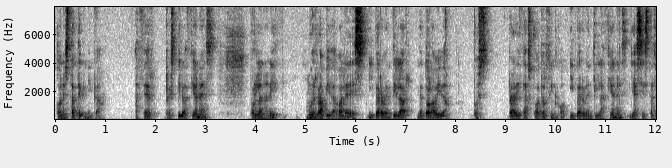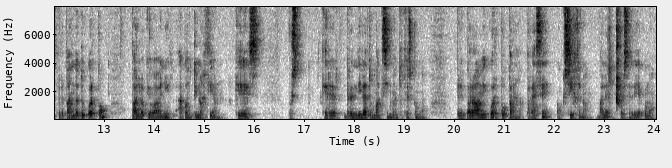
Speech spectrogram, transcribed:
con esta técnica. Hacer respiraciones por la nariz muy rápida, ¿vale? Es hiperventilar de toda la vida. Pues realizas 4 o 5 hiperventilaciones y así estás preparando tu cuerpo para lo que va a venir a continuación, que es pues querer rendir a tu máximo. Entonces como preparaba mi cuerpo para, para ese oxígeno, ¿vale? Pues sería como...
